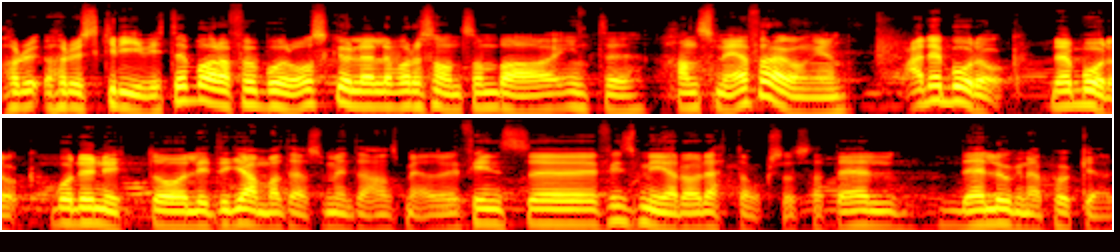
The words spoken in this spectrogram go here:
har du, har du skrivit det bara för Borås skull eller var det sånt som bara inte hanns med förra gången? Ja, det är både och. Det är både och. Både nytt och lite gammalt här som inte hanns med. Det finns, eh, finns mer av detta också, så att det, är, det är lugna puckar.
